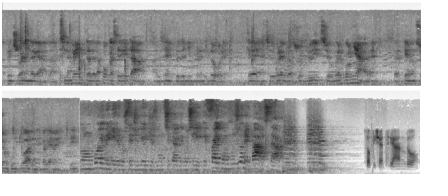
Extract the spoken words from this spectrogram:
la principale indagata, si lamenta della poca serietà, ad esempio, degli imprenditori che si dovrebbero a suo giudizio vergognare perché non sono puntuali nei pagamenti. Non puoi venire con queste ciliegie smozzicate così, che fai confusione e basta. Sto licenziando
